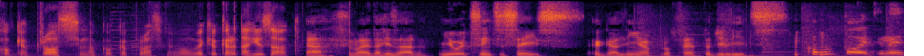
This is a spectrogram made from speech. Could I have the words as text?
Qual que é a próxima? Qual que é a próxima? Vamos ver que eu quero dar risada. Ah, você vai dar risada. 1806. É Galinha Profeta de Leeds. Como pode, né?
